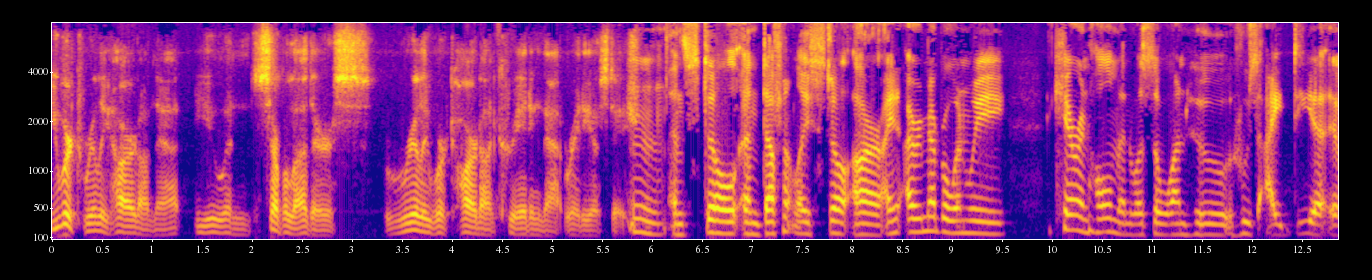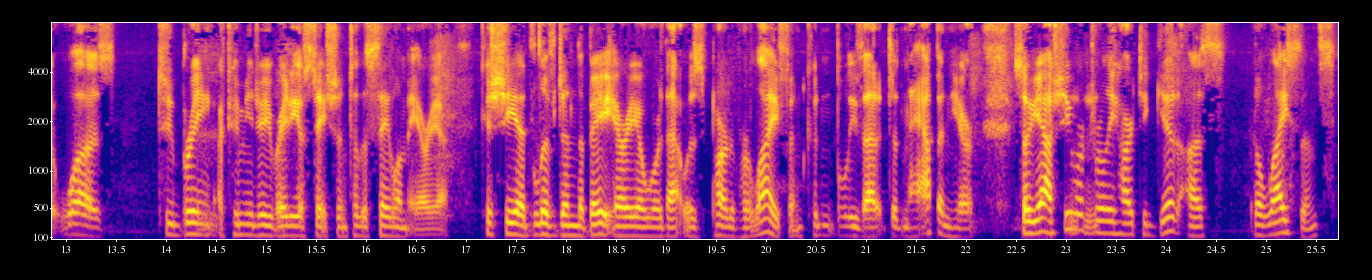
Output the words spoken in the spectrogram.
You worked really hard on that. You and several others really worked hard on creating that radio station. Mm, and still, and definitely still are. I, I remember when we, Karen Holman was the one who whose idea it was to bring a community radio station to the Salem area because she had lived in the Bay Area where that was part of her life and couldn't believe that it didn't happen here. So yeah, she worked Mhm. really hard to get us the license.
